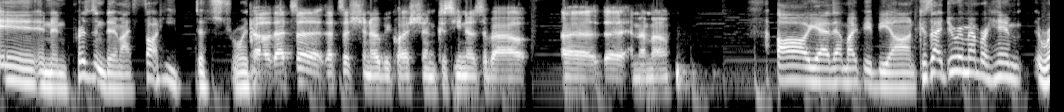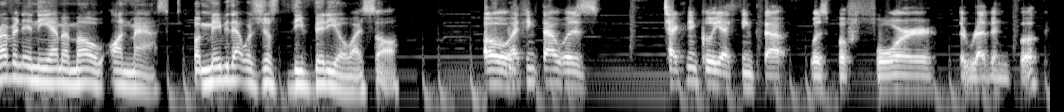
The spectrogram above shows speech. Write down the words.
in and imprisoned him, I thought he destroyed that. Oh, that's a that's a Shinobi question because he knows about uh, the MMO. Oh yeah, that might be beyond because I do remember him Revan in the MMO unmasked, but maybe that was just the video I saw. Oh, I think that was technically. I think that was before the Revan book.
